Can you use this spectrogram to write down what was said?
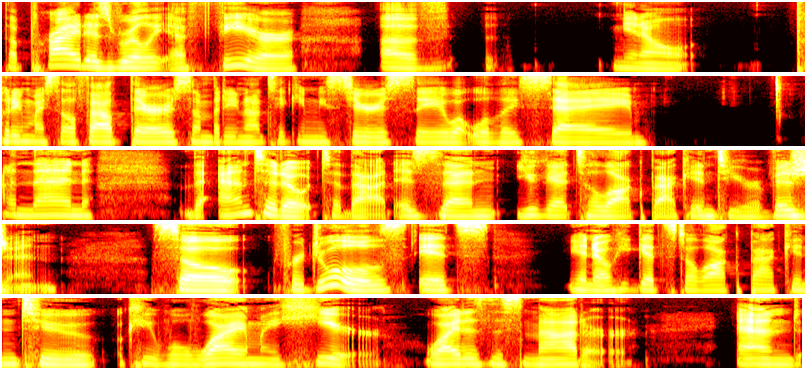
the pride is really a fear of you know putting myself out there somebody not taking me seriously what will they say? And then the antidote to that is then you get to lock back into your vision. So for jules it's you know he gets to lock back into okay well why am i here why does this matter and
